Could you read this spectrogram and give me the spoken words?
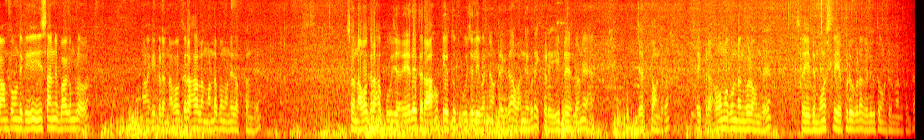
కాంపౌండ్కి ఈశాన్య భాగంలో మనకి ఇక్కడ నవగ్రహాల మండపం అనేది ఒకటి ఉంది. సో నవగ్రహ పూజ ఏదైతే రాహుకేతు పూజలు ఇవన్నీ ఉంటాయి కదా అవన్నీ కూడా ఇక్కడ ఈ ప్లేస్లోనే జరుపుతూ ఉంటారు. సో ఇక్కడ హోమగుండం కూడా ఉంది. సో ఇది మోస్ట్లీ ఎప్పుడు కూడా వెలుగుతూ ఉంటుంది అనుకుంటా.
